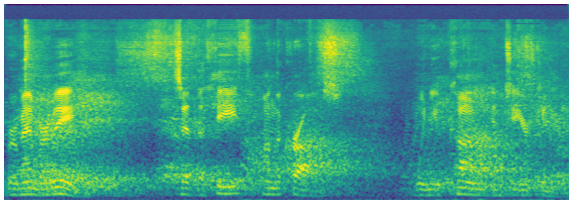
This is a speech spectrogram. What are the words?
Remember me, said the thief on the cross, when you come into your kingdom.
